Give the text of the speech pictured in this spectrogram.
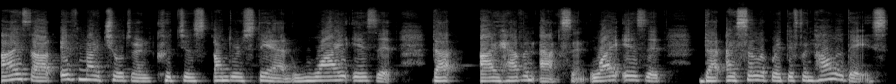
I thought if my children could just understand why is it that I have an accent? Why is it that I celebrate different holidays?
